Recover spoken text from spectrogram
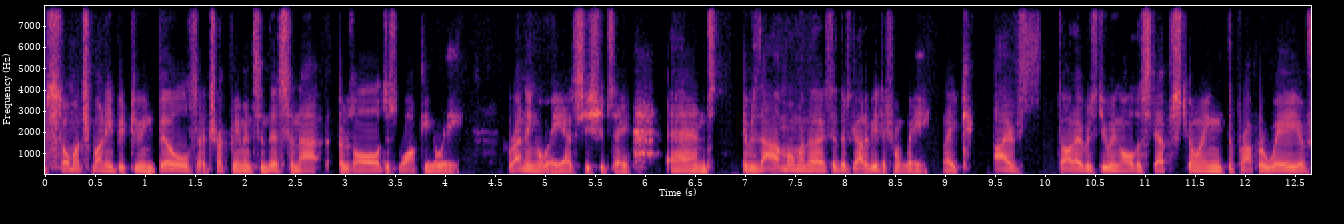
so much money between bills and truck payments and this and that. It was all just walking away, running away, as you should say. And it was that moment that I said, there's got to be a different way. Like I've thought I was doing all the steps, going the proper way of,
